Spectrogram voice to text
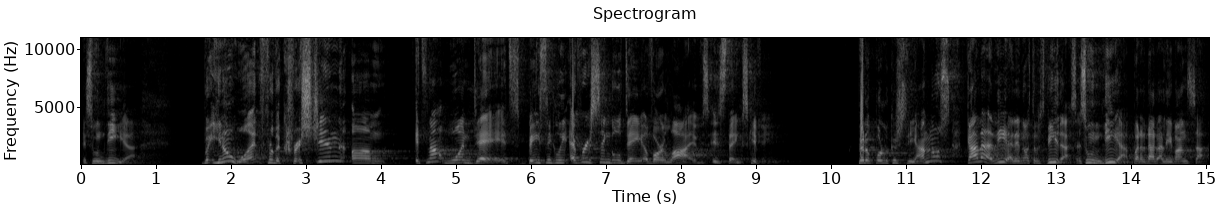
Es un día. But you know what? For the Christian, um, it's not one day. It's basically every single day of our lives is Thanksgiving. Pero por los cristianos, cada día de nuestras vidas es un día para dar alabanza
